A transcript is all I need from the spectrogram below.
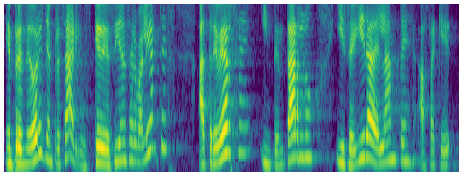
emprendedores y empresarios que deciden ser valientes, atreverse, intentarlo y seguir adelante hasta que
